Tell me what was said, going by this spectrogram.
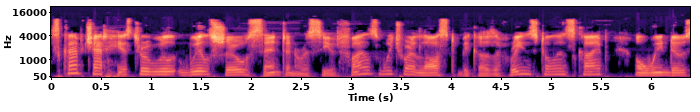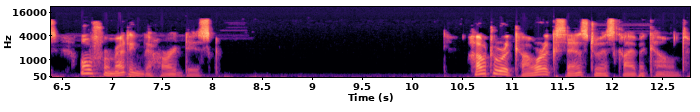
Skype chat history will, will show sent and received files which were lost because of reinstalling Skype or Windows or formatting the hard disk. How to recover access to a Skype account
